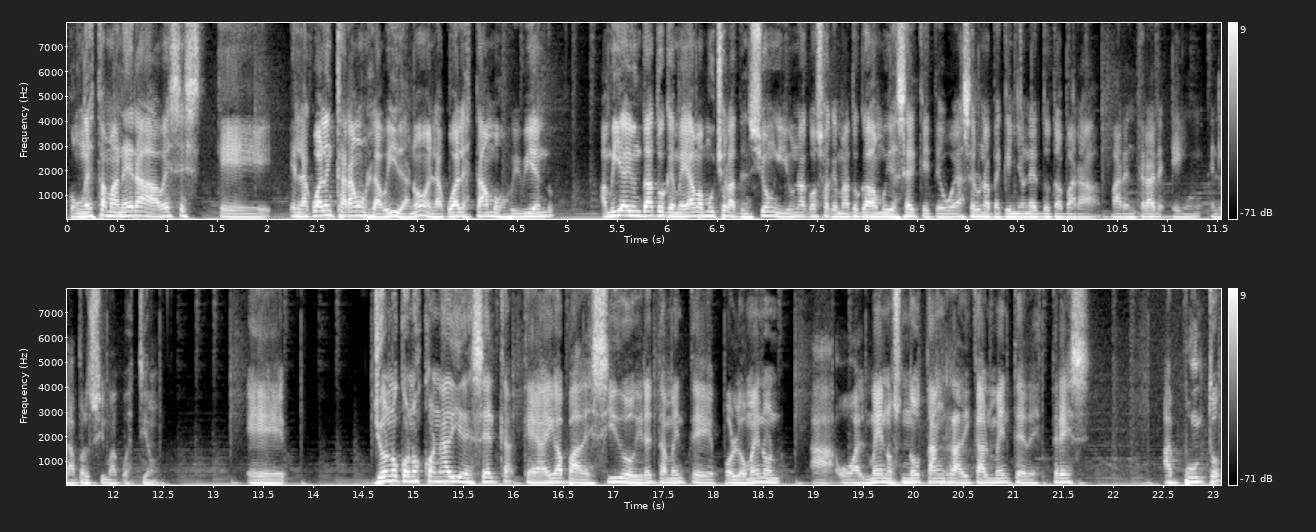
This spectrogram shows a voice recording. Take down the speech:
con esta manera a veces que, en la cual encaramos la vida, ¿no? En la cual estamos viviendo. A mí hay un dato que me llama mucho la atención y una cosa que me ha tocado muy de cerca y te voy a hacer una pequeña anécdota para, para entrar en, en, la próxima cuestión. Eh, yo no conozco a nadie de cerca que haya padecido directamente, por lo menos, o al menos no tan radicalmente de estrés al punto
